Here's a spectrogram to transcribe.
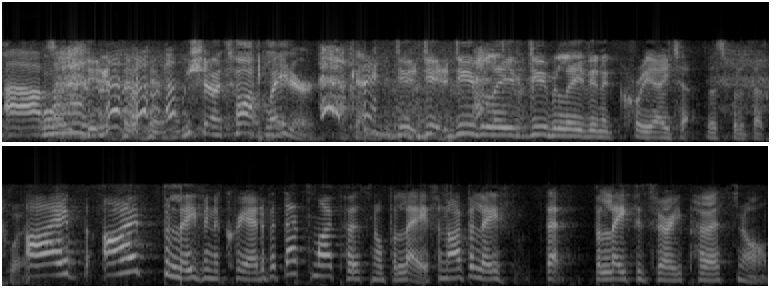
um, we shall talk later. Okay. Do, do, do, you believe? Do you believe in a creator? Let's put it that way. I I believe in a creator, but that's my personal belief, and I believe that belief is very personal.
